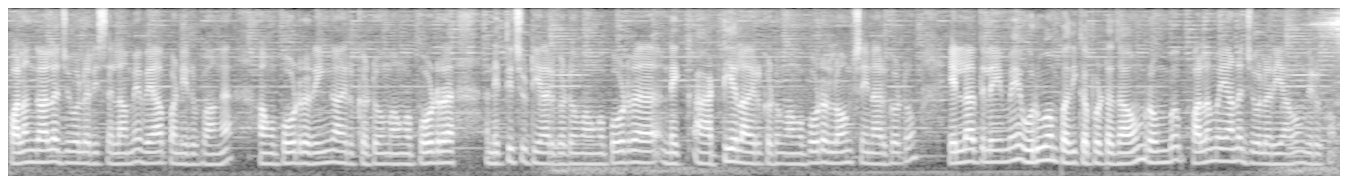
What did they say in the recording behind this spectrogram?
பழங்கால ஜுவல்லரிஸ் எல்லாமே வேயா பண்ணியிருப்பாங்க அவங்க போடுற ரிங்காக இருக்கட்டும் அவங்க போடுற நெத்திச்சுட்டியாக இருக்கட்டும் அவங்க போடுற நெக் அட்டியலாக இருக்கட்டும் அவங்க போடுற லாங் செயினாக இருக்கட்டும் எல்லாத்துலேயுமே உருவம் பதிக்கப்பட்டதாகவும் ரொம்ப பழமையான ஜுவல்லரியாகவும் இருக்கும்.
